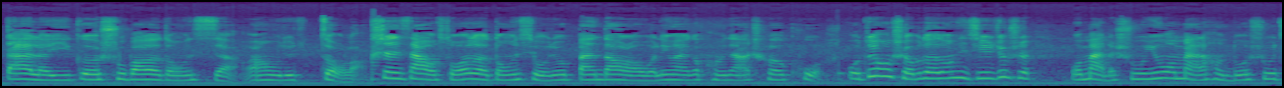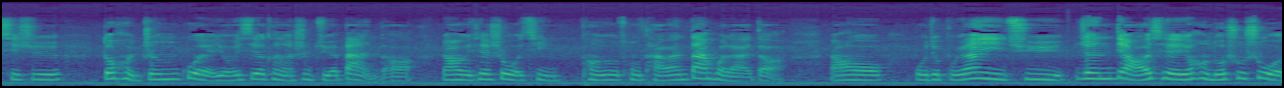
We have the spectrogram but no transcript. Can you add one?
带了一个书包的东西，然后我就走了。剩下我所有的东西，我就搬到了我另外一个朋友家车库。我最后舍不得的东西，其实就是我买的书，因为我买了很多书，其实都很珍贵，有一些可能是绝版的，然后有些是我请朋友从台湾带回来的，然后我就不愿意去扔掉。而且有很多书是我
